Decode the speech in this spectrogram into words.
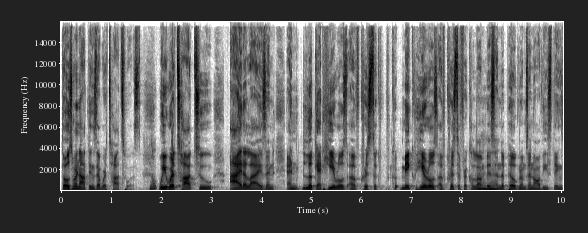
Those were not things that were taught to us. Nope. We were taught to idolize and and look at heroes of Christopher, make heroes of Christopher Columbus Mm-hmm. and the pilgrims and all these things.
